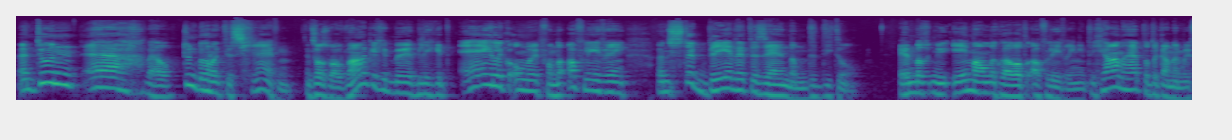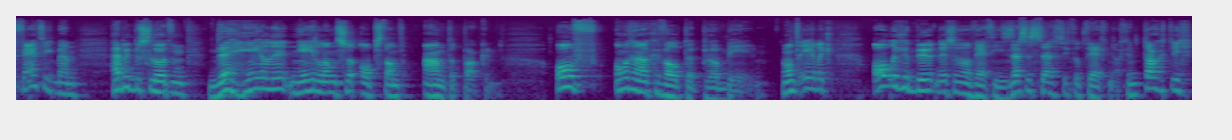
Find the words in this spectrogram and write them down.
En toen, eh, wel, toen begon ik te schrijven. En zoals wel vaker gebeurt, bleek het eigenlijke onderwerp van de aflevering een stuk breder te zijn dan de titel. En omdat ik nu eenmaal nog wel wat afleveringen te gaan heb, tot ik aan nummer 50 ben, heb ik besloten de hele Nederlandse opstand aan te pakken. Of om het in elk geval te proberen. Want eerlijk, alle gebeurtenissen van 1566 tot 1588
